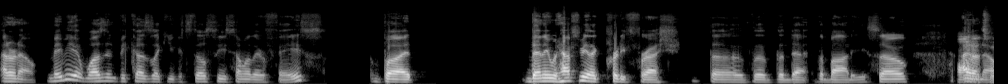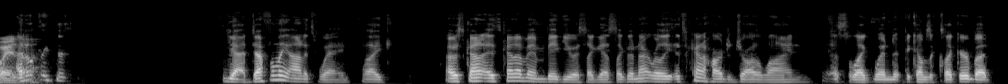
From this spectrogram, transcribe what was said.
I don't know. Maybe it wasn't because like you could still see some of their face, but then it would have to be like pretty fresh, the the the de- the body. So On I don't its know. way, I don't think that Yeah, definitely on its way. Like I was kind of it's kind of ambiguous, I guess. Like they're not really it's kind of hard to draw the line as to like when it becomes a clicker, but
